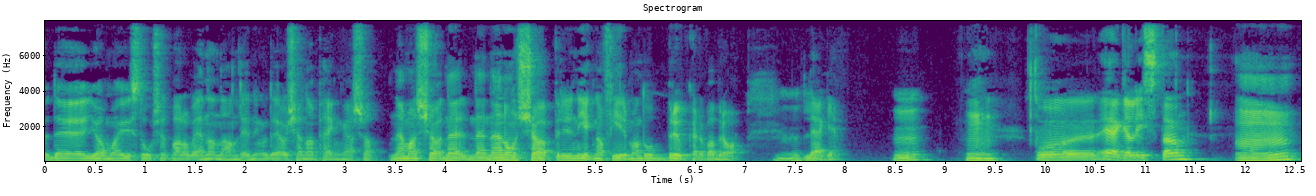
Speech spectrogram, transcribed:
det gör man ju i stort sett bara av en enda anledning och det är att tjäna pengar. Så när, man kö när, när, någon köper i den egna firman då brukar det vara bra mm. läge. Mm. Mm. Och ägarlistan? Mm.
